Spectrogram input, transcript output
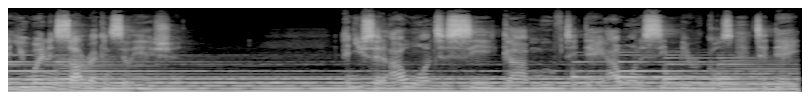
that you went and sought reconciliation? And you said, I want to see God move today. I want to see miracles today.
